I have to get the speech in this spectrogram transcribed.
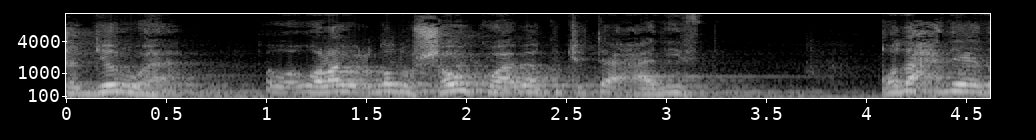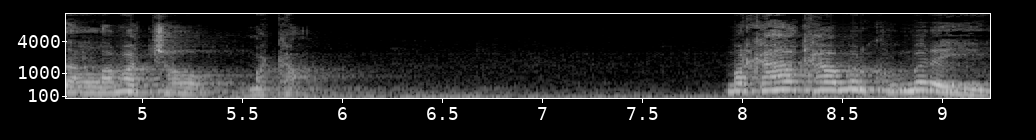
shajaruha walaa yucdadu shawkuha baa ku jirta axaadiista qodaxdeeda lama jaro maka. Marka halkaa markuu marayey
